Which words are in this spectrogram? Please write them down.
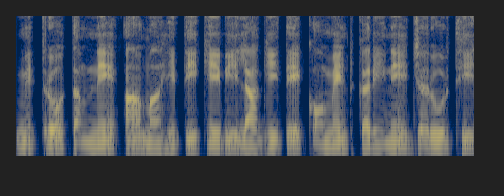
મિત્રો, તમને આ માહિતી કેવી લાગી તે કોમેન્ટ કરીને જરૂરથી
